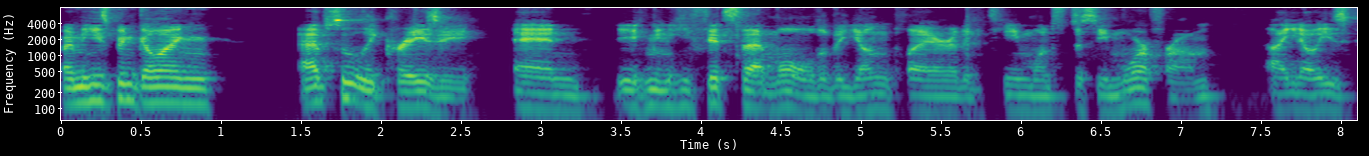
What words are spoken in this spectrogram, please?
I mean, he's been going absolutely crazy, and I mean, he fits that mold of a young player that a team wants to see more from. Uh, you know, he's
